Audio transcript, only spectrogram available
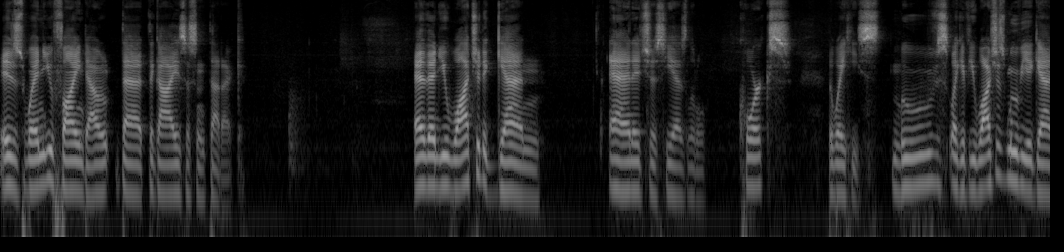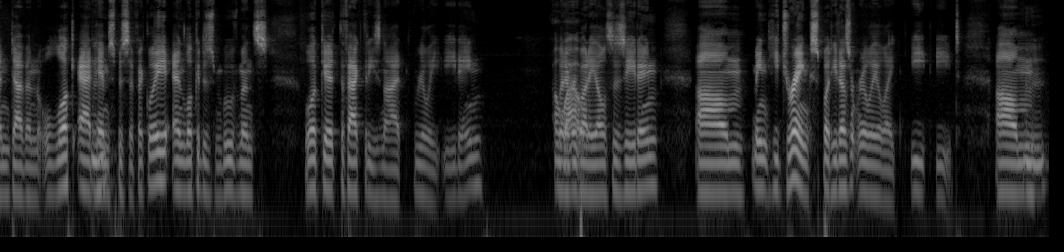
is when you find out that the guy is a synthetic, and then you watch it again, and it's just he has little quirks the way he moves. Like if you watch this movie again, Devin, look at him specifically and look at his movements. Look at the fact that he's not really eating Oh, when wow. everybody else is eating. Um, I mean, he drinks, but he doesn't really like eat eat. Um,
